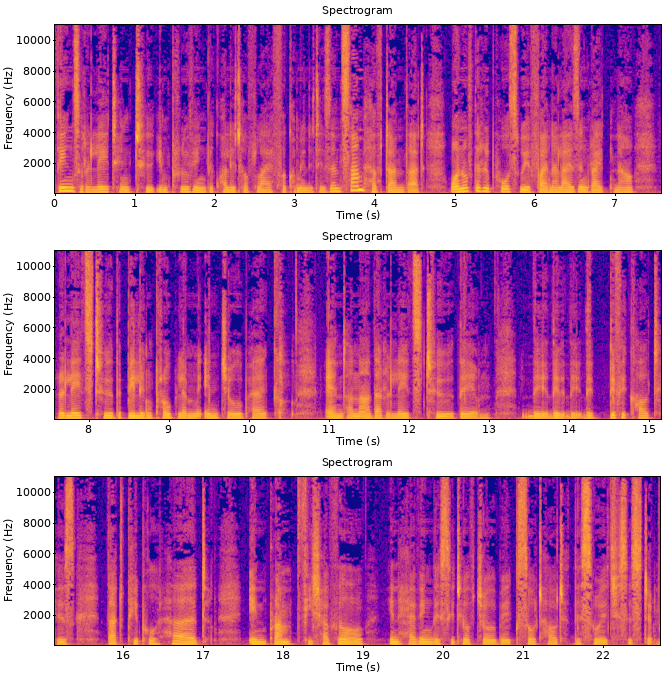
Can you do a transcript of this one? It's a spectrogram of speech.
things relating to improving the quality of life for communities. And some have done that. One of the reports we're finalizing right now relates to the billing problem in Joburg, and another relates to the, the, the, the, the difficulties that people had in Bram Fischerville in having the city of Joburg sort out the sewage system.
